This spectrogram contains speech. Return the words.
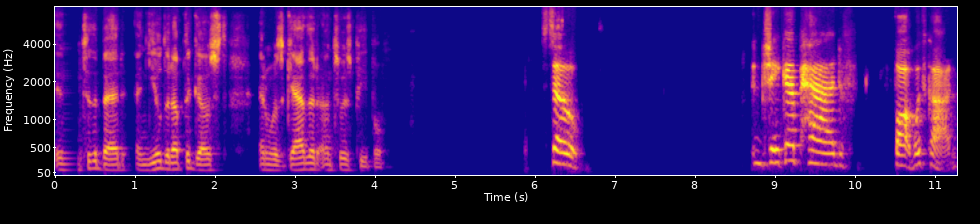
into the bed and yielded up the ghost and was gathered unto his people. So Jacob had fought with God.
